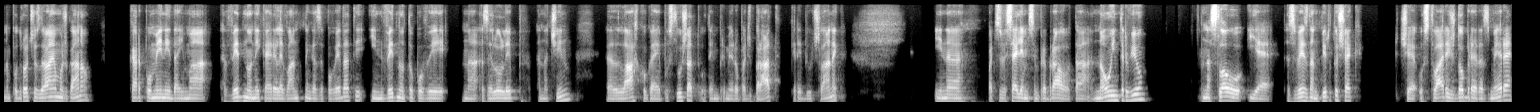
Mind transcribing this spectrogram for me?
na področju zdravja možganov, kar pomeni, da ima vedno nekaj relevantnega zapovedati in vedno to pove na zelo lep način. Lahko ga je poslušati, v tem primeru pač brat, ker je bil članek. In pač z veseljem sem prebral ta nov intervju. Naslov je Zvezdan Pirtušek. Če ustvariš dobre razmere,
